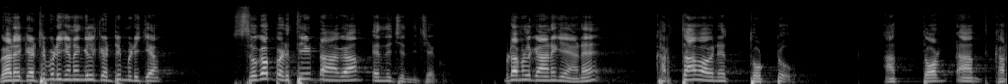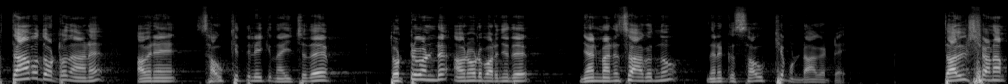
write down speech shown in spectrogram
വേണേൽ കെട്ടിപ്പിടിക്കണമെങ്കിൽ കെട്ടിപ്പിടിക്കാം സുഖപ്പെടുത്തിയിട്ടാകാം എന്ന് ചിന്തിച്ചേക്കും. ഇവിടെ നമ്മൾ കാണുകയാണ് കർത്താവ് അവനെ തൊട്ടു. ആ തൊ കർത്താവ് തൊട്ടതാണ് അവനെ സൗഖ്യത്തിലേക്ക് നയിച്ചത്. തൊട്ടുകൊണ്ട് അവനോട് പറഞ്ഞത് ഞാൻ മനസ്സാകുന്നു നിനക്ക് സൗഖ്യമുണ്ടാകട്ടെ. തൽക്ഷണം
